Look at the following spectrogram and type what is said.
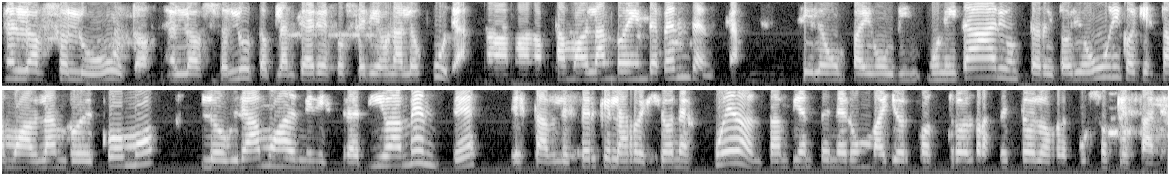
En lo absoluto, en lo absoluto. Plantear eso sería una locura. No, no, no estamos hablando de independencia. Chile es un país unitario, un territorio único. Aquí estamos hablando de cómo logramos administrativamente establecer que las regiones puedan también tener un mayor control respecto de los recursos que salen.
